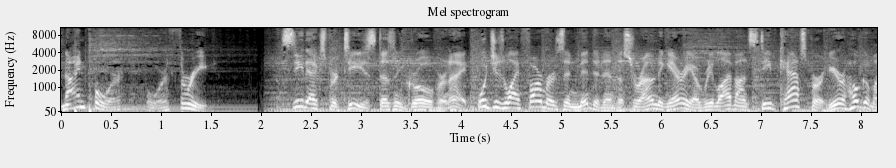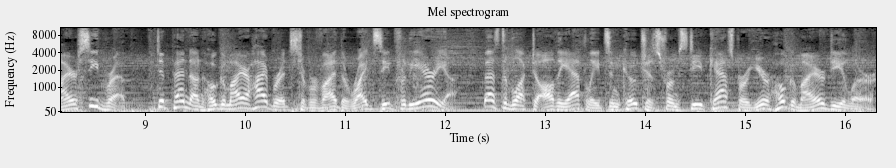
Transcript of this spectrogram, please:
9443. Seed expertise doesn't grow overnight, which is why farmers in Minden and the surrounding area rely on Steve Casper, your Hoegemeyer seed rep. Depend on Hoegemeyer hybrids to provide the right seed for the area. Best of luck to all the athletes and coaches from Steve Casper, your Hoegemeyer dealer.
